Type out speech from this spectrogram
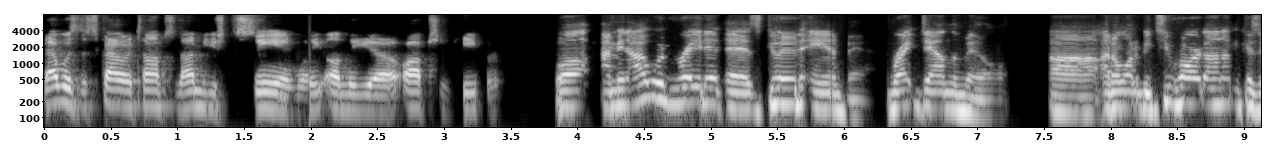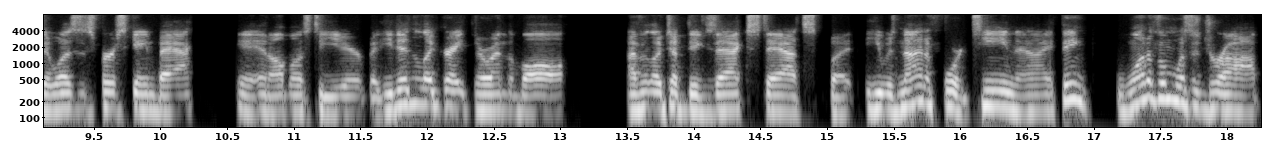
That was the Skylar Thompson I'm used to seeing on the uh, option keeper. Well, I mean, I would rate it as good and bad, right down the middle. Uh, I don't want to be too hard on him because it was his first game back in, in, almost a year, but he didn't look great throwing the ball. I haven't looked up the exact stats, but he was 9 of 14. And I think one of them was a drop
